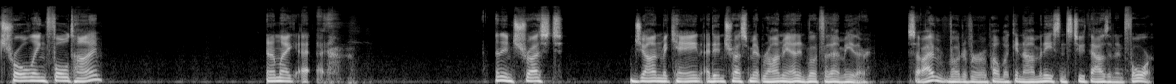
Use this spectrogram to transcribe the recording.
trolling full time. And I'm like, I, didn't trust John McCain. I didn't trust Mitt Romney. I didn't vote for them either. So I haven't voted for a Republican nominee since 2004.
